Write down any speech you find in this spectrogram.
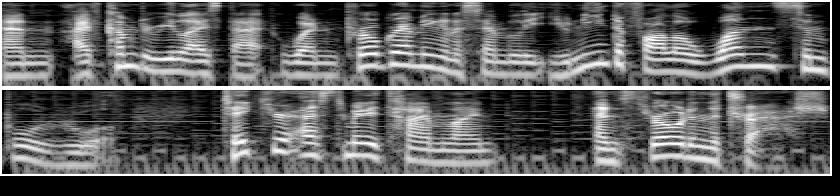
and I've come to realize that when programming an assembly, you need to follow one simple rule. Take your estimated timeline and throw it in the trash,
